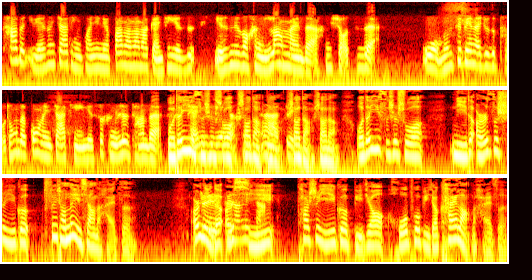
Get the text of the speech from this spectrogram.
他的原生家庭环境里，爸爸妈妈感情也是也是那种很浪漫的、很小资的。我们这边呢，就是普通的工人家庭，也是很日常的。我的意思是说，稍等啊，稍等，稍等。我的意思是说，你的儿子是一个非常内向的孩子。而你的儿媳，她是一个比较活泼、比较开朗的孩子。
